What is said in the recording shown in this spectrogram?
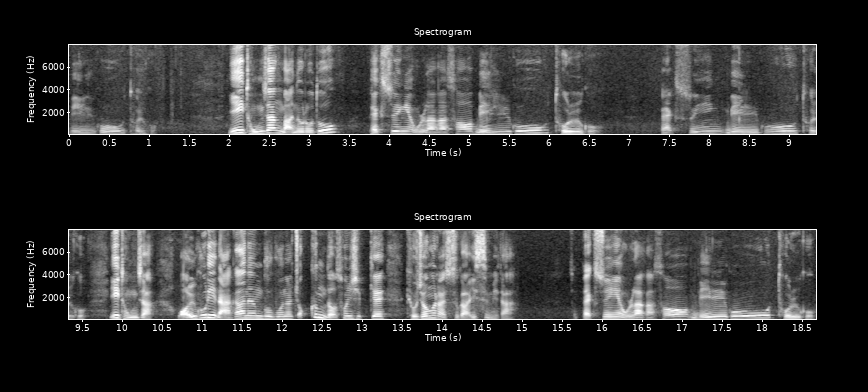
밀고 돌고 이 동작만으로도 백스윙에 올라가서 밀고 돌고 백스윙 밀고 돌고. 이 동작 얼굴이 나가는 부분을 조금 더 손쉽게 교정을 할 수가 있습니다. 백스윙에 올라가서 밀고 돌고.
